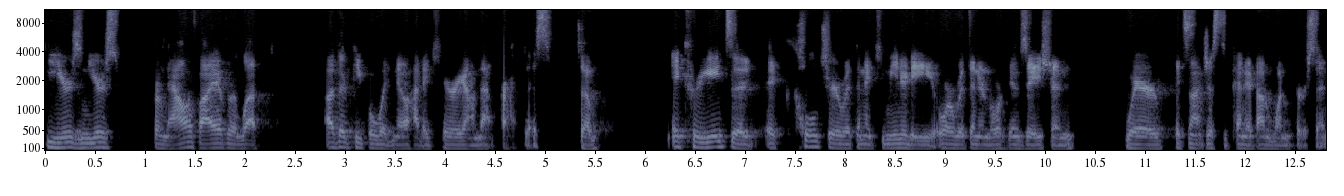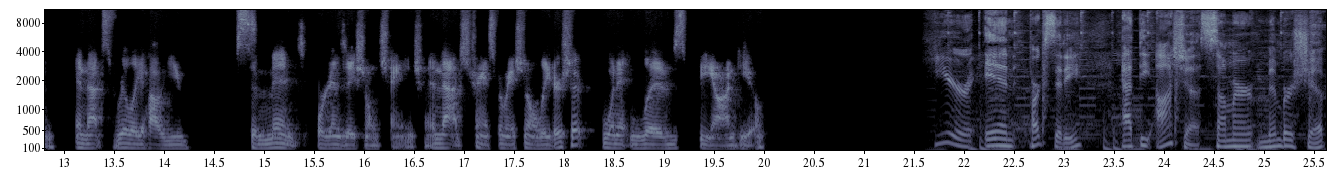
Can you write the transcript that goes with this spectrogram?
years and years from now. If I ever left other people would know how to carry on that practice. So it creates a, a culture within a community or within an organization where it's not just dependent on one person. And that's really how you cement organizational change. And that's transformational leadership when it lives beyond you. Here in Park City at the ASHA Summer Membership,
